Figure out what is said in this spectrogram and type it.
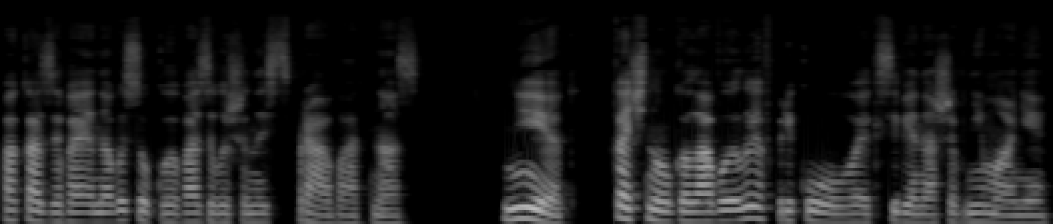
показывая на высокую возвышенность справа от нас. «Нет», – качнул головой Лев, приковывая к себе наше внимание.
